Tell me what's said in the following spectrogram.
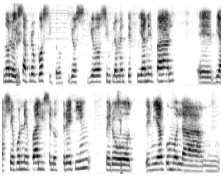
No lo hice a propósito. Yo, yo simplemente fui a Nepal, eh, viajé por Nepal, hice los trekking, pero tenía como la... Mm,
